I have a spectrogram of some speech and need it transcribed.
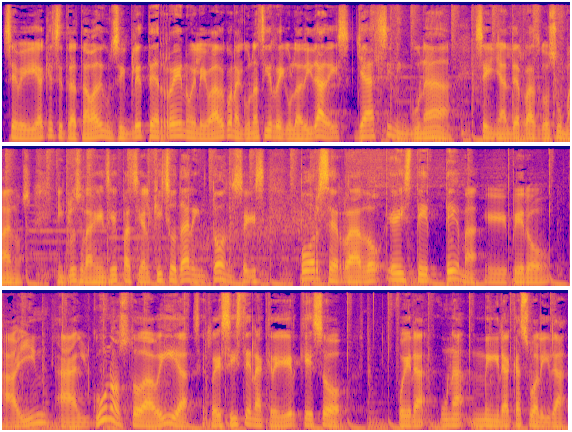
se veía que se trataba de un simple terreno elevado con algunas irregularidades, ya sin ninguna señal de rasgos humanos. Incluso la agencia espacial quiso dar entonces por cerrado este tema, eh, pero hay algunos todavía se resisten a creer que eso fuera una mera casualidad.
